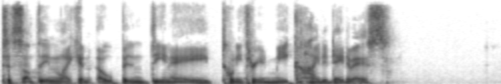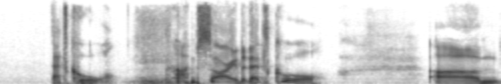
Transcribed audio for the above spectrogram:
to something like an open DNA 23andMe kind of database. That's cool. I'm sorry, but that's cool. Um,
